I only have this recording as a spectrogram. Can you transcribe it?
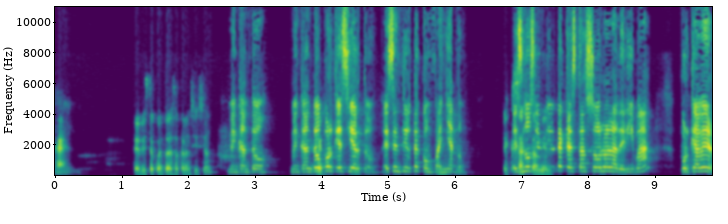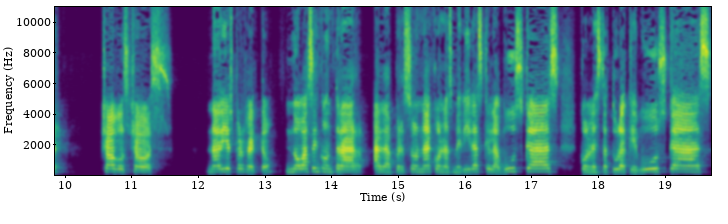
Ah, mm. ¿Te diste cuenta de esa transición? Me encantó. Me encantó porque es cierto, es sentirte acompañado. Es no sentirte que estás solo a la deriva, porque a ver, chavos, chavos, nadie es perfecto. No vas a encontrar a la persona con las medidas que la buscas, con la estatura que buscas,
